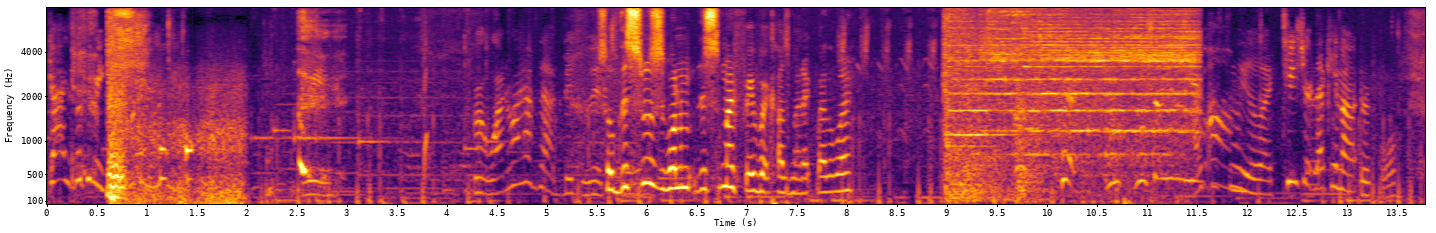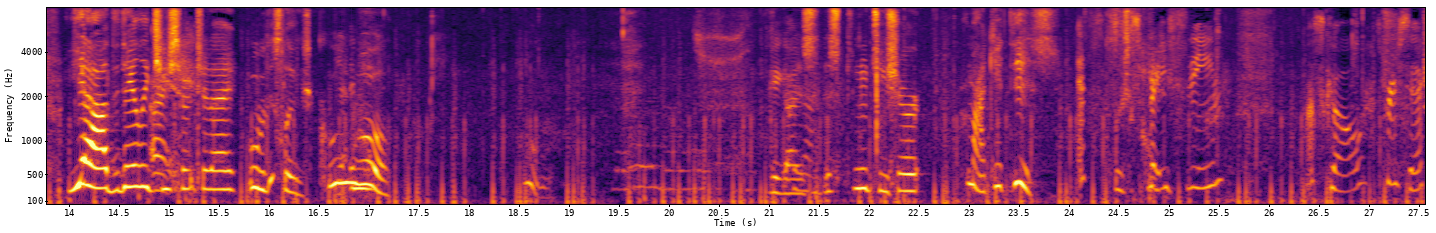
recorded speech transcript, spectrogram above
Guys, look at me. Look at why do I have that big lip? So this was one. Of, this is my favorite cosmetic, by the way. Here, we'll, we'll show you I the just really like t-shirt that came out. Yeah, the daily T-shirt today. Ooh, this looks cool. Okay, guys, this is the new T-shirt. Come on, get this. It's space theme. Let's go. It's pretty sick.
